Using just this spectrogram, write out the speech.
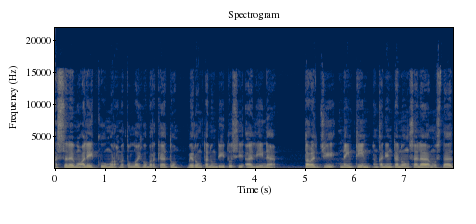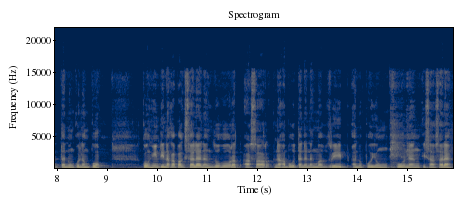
Assalamualaikum warahmatullahi wabarakatuh. Merong tanong dito si Alina Taraji 19. Ang kanyang tanong, Salam Ustad, tanong ko lang po. Kung hindi nakapagsala ng zuhur at asar na abutan na ng maghrib, ano po yung unang isasala?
